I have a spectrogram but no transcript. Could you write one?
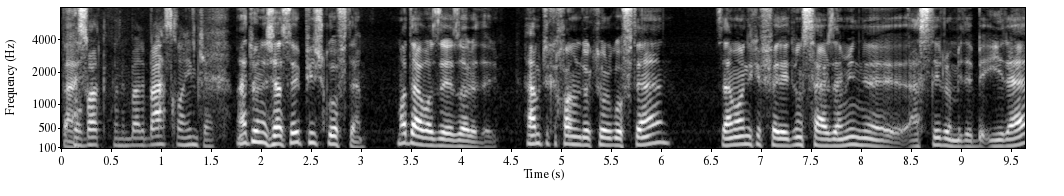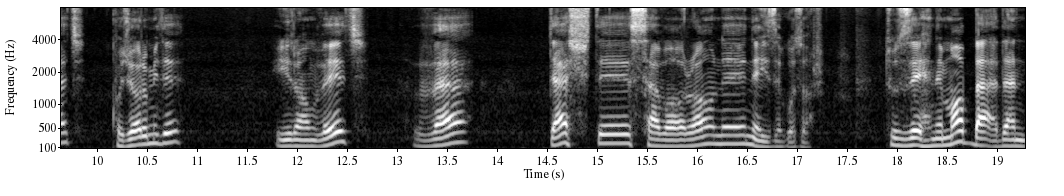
بحث صحبت کنیم. بله بحث خواهیم کرد. من تو نشست های پیش گفتم ما دوازده هزار داریم. همونطور که خانم دکتر گفتن زمانی که فریدون سرزمین اصلی رو میده به ایرج کجا رو میده؟ ایران و دشت سواران نیزه گذار. تو ذهن ما بعدا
